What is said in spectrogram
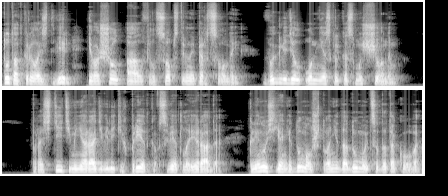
Тут открылась дверь, и вошел Алфил собственной персоной. Выглядел он несколько смущенным. «Простите меня ради великих предков, Светлая и Рада. Клянусь, я не думал, что они додумаются до такого.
